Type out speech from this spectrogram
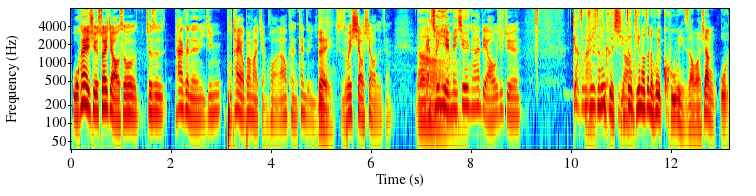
我开始学摔跤的时候，就是他可能已经不太有办法讲话，然后可能看着你对。只会笑笑的这样，所以也没机会跟他聊，我就觉得。这我觉得很可惜，这听到真的会哭，你知道吗？像我，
